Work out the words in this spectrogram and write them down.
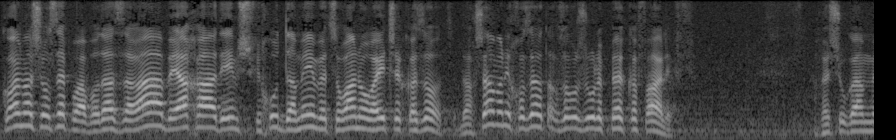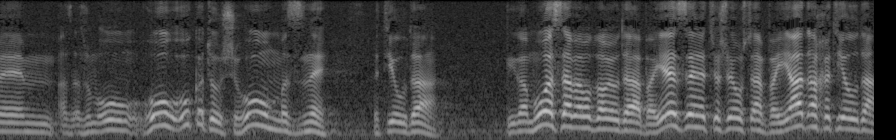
וכל מה שהוא עושה פה, עבודה זרה ביחד עם שפיכות דמים וצורה נוראית שכזאת. ועכשיו אני חוזר, תחזור שוב לפרק כ"א. אחרי שהוא גם, אמ, אז, אז הוא, הוא, הוא, הוא כתוב שהוא מזנה את יהודה. כי גם הוא עשה בעמוד בר יהודה, ויזן את יושבי ירושלים, וידח את יהודה.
